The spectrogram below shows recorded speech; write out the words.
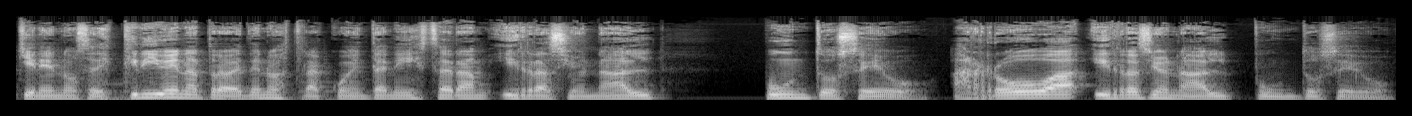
quienes nos escriben a través de nuestra cuenta en Instagram irracional.co, arroba irracional.co.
